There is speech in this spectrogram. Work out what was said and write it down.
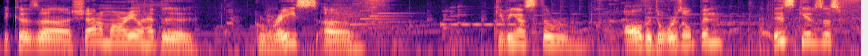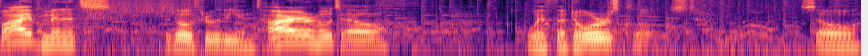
Because uh, Shadow Mario had the grace of giving us the all the doors open. This gives us five minutes to go through the entire hotel with the doors closed. So,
